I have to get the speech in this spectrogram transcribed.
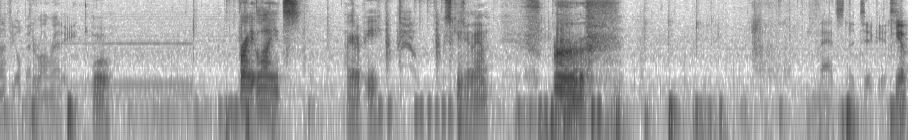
I feel better already. Whoa. Bright lights. I gotta pee. Excuse me, ma'am. That's the ticket. Yep.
